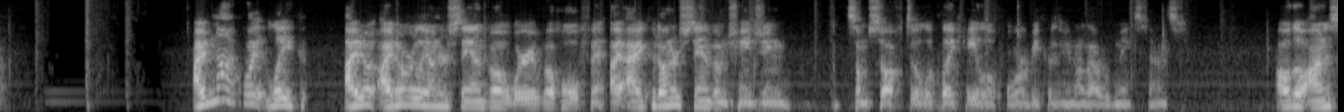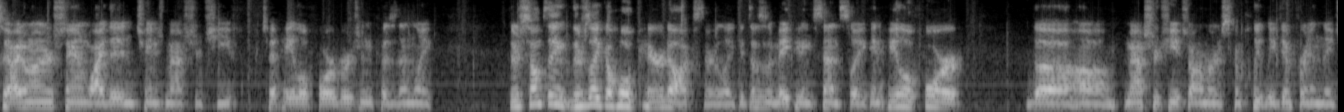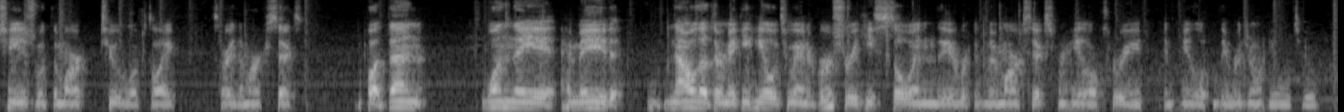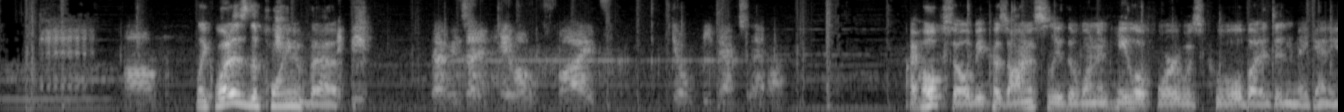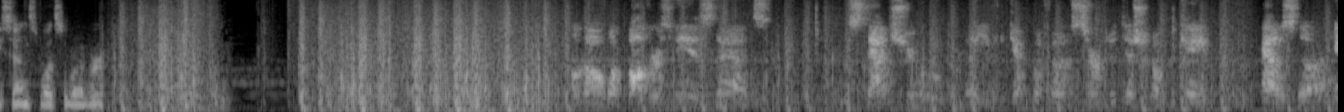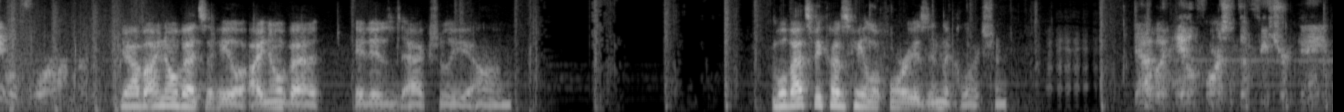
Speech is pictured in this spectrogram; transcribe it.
I'm not quite like I don't I don't really understand though where the whole thing I I could understand them changing some stuff to look like Halo 4 because you know that would make sense. Although honestly I don't understand why they didn't change Master Chief to Halo 4 version cuz then like there's something there's like a whole paradox there like it doesn't make any sense like in Halo 4 the um, Master Chief's armor is completely different and they changed what the Mark II looked like sorry, the Mark 6. But then when they made now that they're making Halo 2 Anniversary, he's still in the the Mark 6 from Halo 3 and Halo the original Halo 2. Like what is the point of that? that means that in Halo Five, he'll be back to that. I hope so because honestly the one in Halo 4 was cool, but it didn't make any sense whatsoever. Although what bothers me is that statue that you can get with a certain edition of the game has the Halo 4 armor. Yeah, but I know that's a Halo. I know that it is actually um Well, that's because Halo 4 is in the collection. Yeah, but Halo 4 isn't the featured game.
